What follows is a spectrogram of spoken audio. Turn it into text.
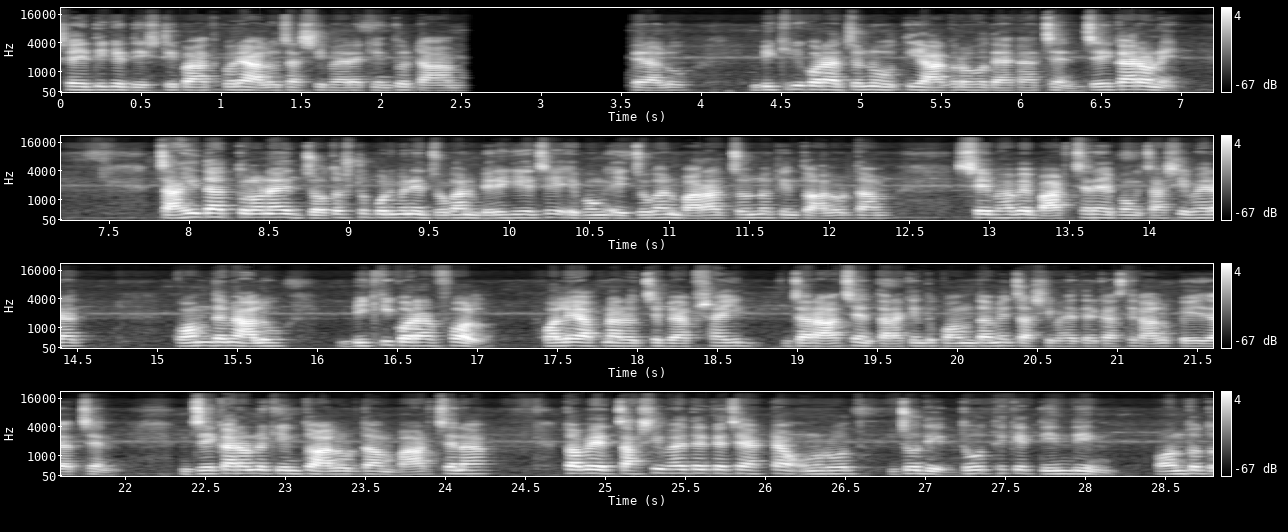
সেই দিকে দৃষ্টিপাত করে আলু চাষি ভাইরা কিন্তু ডাম্পের আলু বিক্রি করার জন্য অতি আগ্রহ দেখাচ্ছেন। যে কারণে চাহিদার তুলনায় যথেষ্ট পরিমাণে যোগান বেড়ে গিয়েছে এবং এই যোগান বাড়ার জন্য কিন্তু আলুর দাম সেভাবে বাড়ছে না এবং চাষি ভাইরা কম দামে আলু বিক্রি করার ফল, ফলে আপনার হচ্ছে ব্যবসায়ী যারা আছেন তারা কিন্তু কম দামে চাষি ভাইদের কাছ থেকে আলু পেয়ে যাচ্ছেন। যে কারণে কিন্তু আলুর দাম বাড়ছে না। তবে চাষি ভাইদের কাছে একটা অনুরোধ, যদি দু থেকে তিন দিন অন্তত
